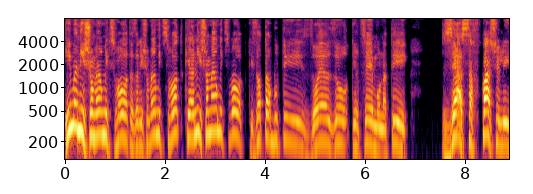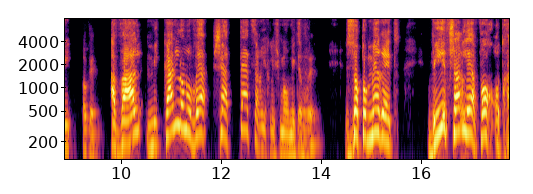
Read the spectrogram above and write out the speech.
אם אני שומר מצוות, אז אני שומר מצוות כי אני שומר מצוות, כי זאת תרבותי, זו, זו תרצה אמונתי, זה השפה שלי. אוקיי. Okay. אבל מכאן לא נובע שאתה צריך לשמור מצוות. יפה. זאת אומרת, ואי אפשר להפוך אותך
